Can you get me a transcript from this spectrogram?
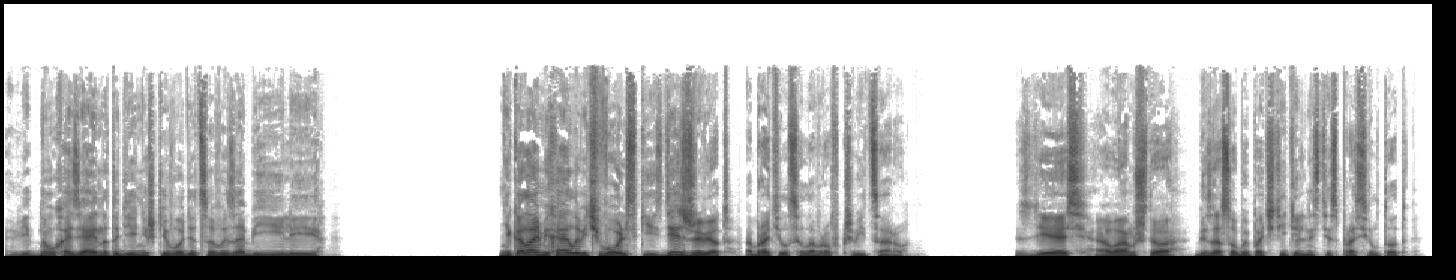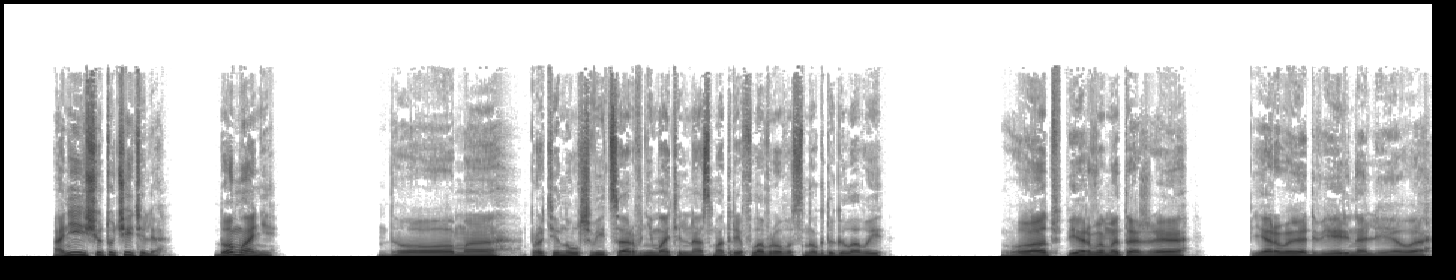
Видно, у хозяина-то денежки водятся в изобилии». «Николай Михайлович Вольский здесь живет?» — обратился Лавров к швейцару. «Здесь. А вам что?» — без особой почтительности спросил тот. Они ищут учителя. Дома они?» «Дома», — протянул швейцар, внимательно осмотрев Лаврова с ног до головы. «Вот в первом этаже. Первая дверь налево».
